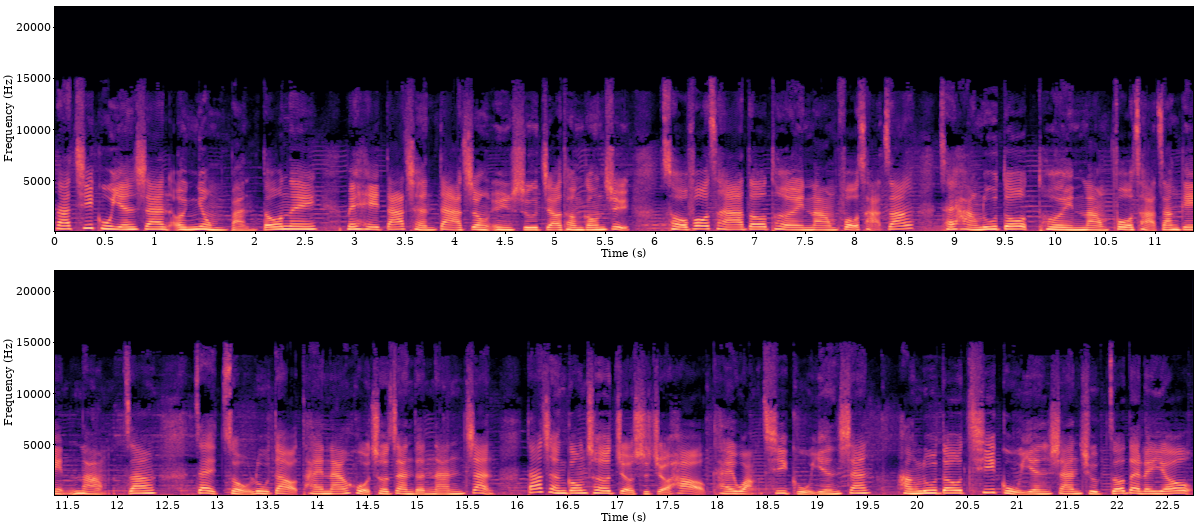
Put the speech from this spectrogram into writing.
那七股盐山运用板都呢？每黑搭乘大众运输交通工具，从火车到台南火车站，再航路到台南火车站的南站，再走路到台南火车站的南站，搭乘公车九十九号开往七股盐山，行路到七股盐山就走得了哟。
